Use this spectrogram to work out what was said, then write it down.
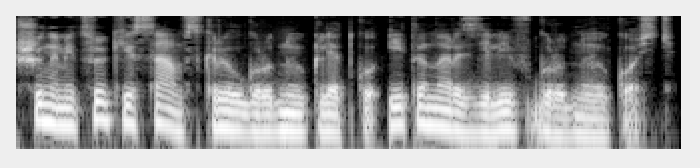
Шина Мицуки сам вскрыл грудную клетку Итана, разделив грудную кость.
